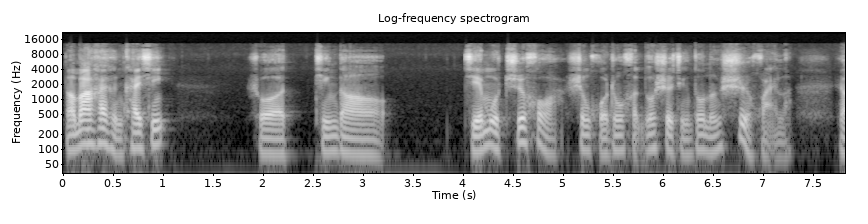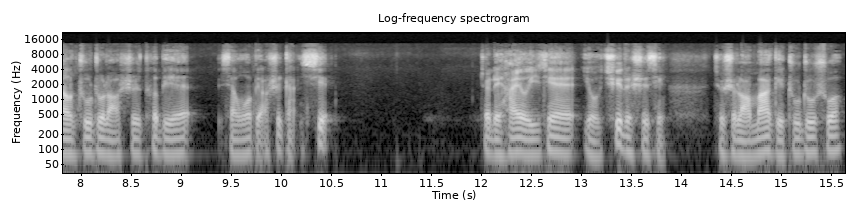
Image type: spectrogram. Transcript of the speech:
老妈还很开心，说听到节目之后啊，生活中很多事情都能释怀了，让猪猪老师特别向我表示感谢。这里还有一件有趣的事情，就是老妈给猪猪说。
